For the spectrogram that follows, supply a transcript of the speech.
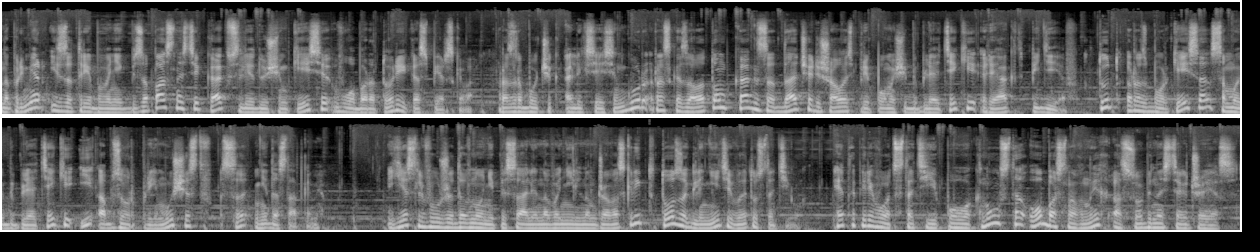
Например, из-за требований к безопасности, как в следующем кейсе в лаборатории Касперского. Разработчик Алексей Сингур рассказал о том, как задача решалась при помощи библиотеки React PDF. Тут разбор кейса, самой библиотеки и обзор преимуществ с недостатками. Если вы уже давно не писали на ванильном JavaScript, то загляните в эту статью. Это перевод статьи Пола Кнулста об основных особенностях JS.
